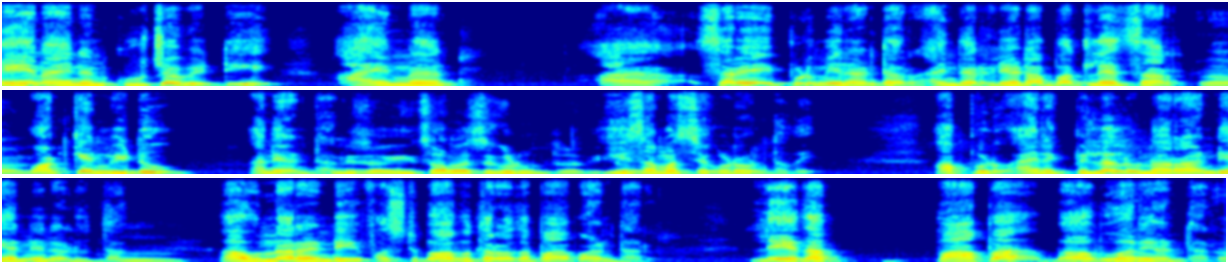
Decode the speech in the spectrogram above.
నేను ఆయనను కూర్చోబెట్టి ఆయన సరే ఇప్పుడు మీరు అంటారు ఆయన దగ్గర డేట్ ఆఫ్ బర్త్ లేదు sir. What can we do అని అంటారు. నిజం, ఈ సమస్య కూడా ఉంటుంది. ఈ సమస్య కూడా ఉంటుంది. అప్పుడు ఆయనకి పిల్లలు ఉన్నారా అండి అని నేను అడుగుతా. ఉమ్, ఆ ఉన్నారండి. ఫస్ట్ బాబు తర్వాత పాప అంటారు. లేదా పాప బాబు అని అంటారు.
